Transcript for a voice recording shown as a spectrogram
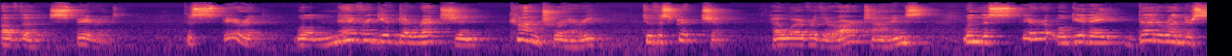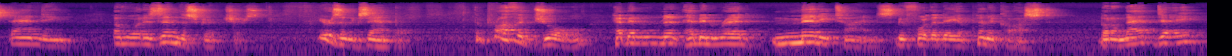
of the Spirit. The Spirit will never give direction contrary to the Scripture. However, there are times when the Spirit will give a better understanding of what is in the Scriptures. Here's an example. The prophet Joel had been, had been read many times before the day of Pentecost. But on that day,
